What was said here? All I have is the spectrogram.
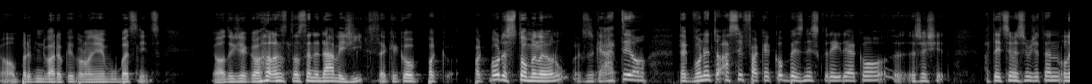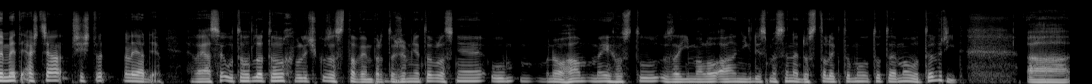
Jo, první dva roky podle mě vůbec nic. Jo, takže jako, ale to se nedá vyžít, tak jako pak, pak bude 100 milionů, tak jsem říkal, ty jo, tak on je to asi fakt jako biznis, který jde jako eh, řešit. A teď si myslím, že ten limit je až třeba při čtvrt miliardě. Hele, já se u tohohle toho chviličku zastavím, protože mě to vlastně u mnoha mých hostů zajímalo a nikdy jsme se nedostali k tomu to téma otevřít. A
